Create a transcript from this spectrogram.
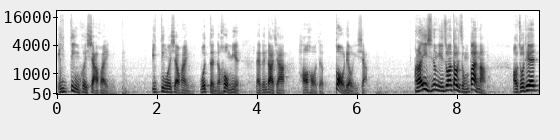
一定会吓坏你，一定会吓坏你。我等着后面来跟大家好好的。爆料一下，好了，疫情那么严重，那到底怎么办嘛？好，昨天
